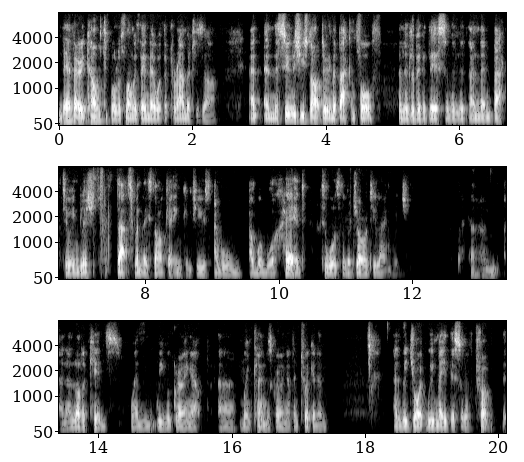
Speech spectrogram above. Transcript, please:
they're very comfortable as long as they know what the parameters are. And and as soon as you start doing the back and forth, a little bit of this and a, and then back to English, that's when they start getting confused and will will will head towards the majority language. Um, and a lot of kids, when we were growing up, uh, when Clem was growing up in Twickenham, and we joined, we made this sort of tr-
